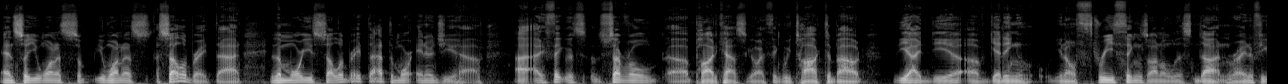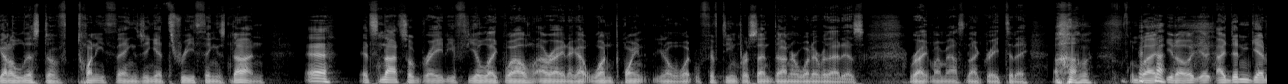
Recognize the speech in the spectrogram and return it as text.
And so you want to you want to celebrate that. The more you celebrate that, the more energy you have. I think it's several uh, podcasts ago. I think we talked about the idea of getting you know three things on a list done. Right? If you got a list of twenty things and you get three things done, eh, it's not so great. You feel like, well, all right, I got one point, you know, what, fifteen percent done or whatever that is. Right? My math's not great today, um, but you know, I didn't get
